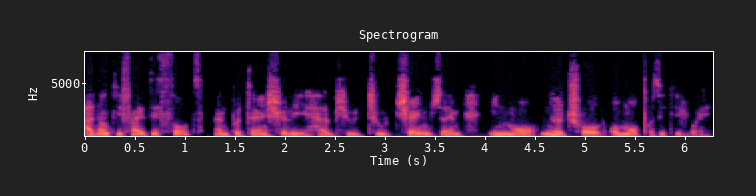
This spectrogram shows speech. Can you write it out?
identify these thoughts and potentially help you to change them in more neutral or more positive way.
